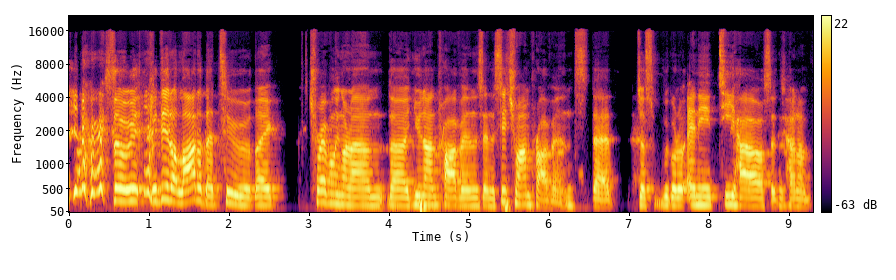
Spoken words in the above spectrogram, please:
so it, we did a lot of that too like traveling around the yunnan province and the sichuan province that just we go to any tea house and kind of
